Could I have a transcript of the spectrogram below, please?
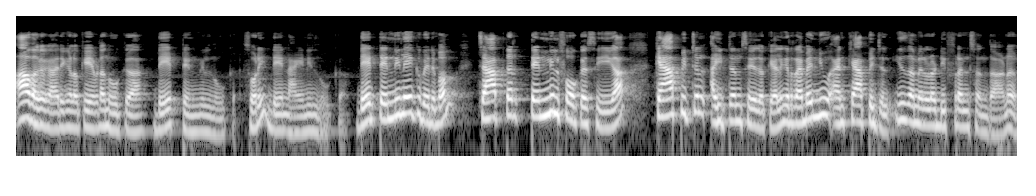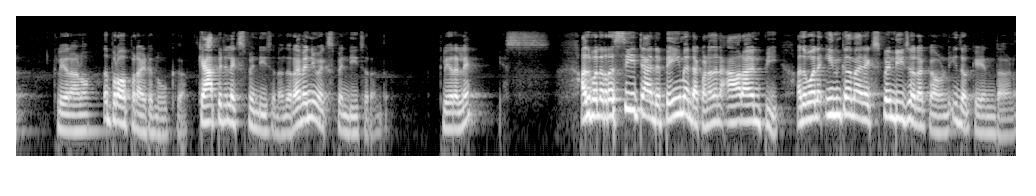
ആ വക കാര്യങ്ങളൊക്കെ എവിടെ നോക്കുക? ഡേ ടെന്നിൽ നോക്കുക. സോറി ഡേ നയനിൽ നോക്കുക. ഡേ ടെന്നിലേക്ക് വരുമ്പം ചാപ്റ്റർ ടെന്നിൽ ഫോക്കസ് ചെയ്യുക. ക്യാപിറ്റൽ ഐറ്റംസ് ഏതൊക്കെ? അല്ലെങ്കിൽ റവന്യൂ ആൻഡ് ക്യാപിറ്റൽ ഇത് തമ്മിലുള്ള ഡിഫറൻസ് എന്താണ്? ക്ലിയർ ആണോ? അത് പ്രോപ്പറായിട്ട് നോക്കുക. ക്യാപിറ്റൽ എക്സ്പെൻഡിച്ചർ എന്ത്? റവന്യൂ എക്സ്പെൻഡിച്ചർ എന്ത്? ക്ലിയർ അല്ലേ? യെസ് അതുപോലെ റെസീറ്റ് ആൻഡ് പേയ്മെന്റ് അക്കൗണ്ട് അതായത് ആർ ആൻഡ് പി അതുപോലെ ഇൻകം ആൻഡ് എക്സ്പെൻഡിച്ചർ അക്കൗണ്ട് ഇതൊക്കെ എന്താണ്?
